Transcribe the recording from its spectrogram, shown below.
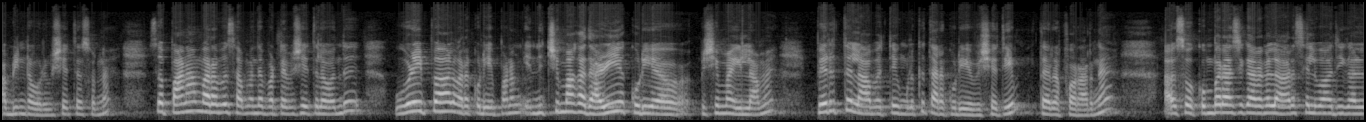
அப்படின்ற ஒரு விஷயத்த சொன்னேன் ஸோ பணம் வரவு சம்மந்தப்பட்ட விஷயத்தில் வந்து உழைப்பால் வரக்கூடிய பணம் நிச்சயமாக அது அழியக்கூடிய விஷயமா இல்லாமல் பெருத்த லாபத்தை உங்களுக்கு தரக்கூடிய விஷயத்தையும் தர போகிறாருங்க ஸோ கும்பராசிக்காரர்கள் அரசியல்வாதிகள்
